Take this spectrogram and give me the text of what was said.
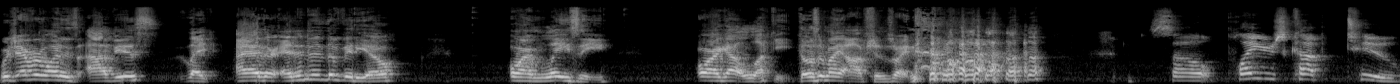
whichever one is obvious, like I either edited the video, or I'm lazy, or I got lucky. Those are my options right now. So, Players Cup 2.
